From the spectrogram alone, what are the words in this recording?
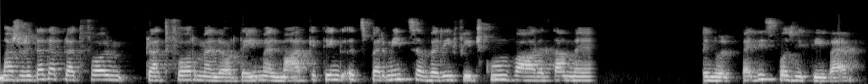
majoritatea platform, platformelor de email marketing îți permit să verifici cum va arăta mail-ul pe dispozitive,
